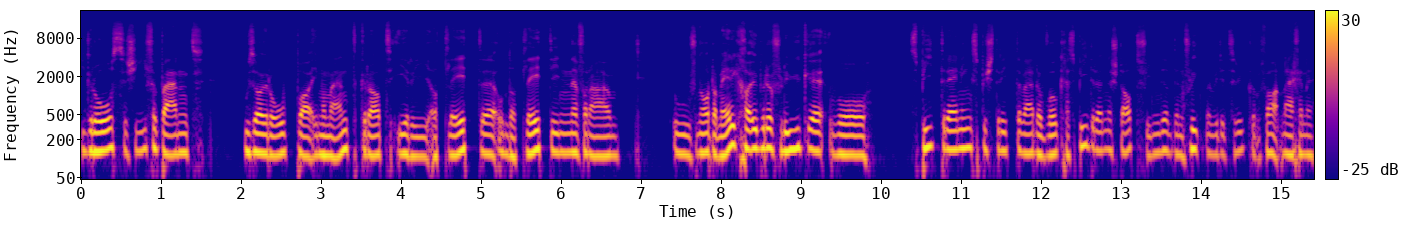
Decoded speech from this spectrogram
die grossen Skiverbände aus Europa im Moment gerade ihre Athleten und Athletinnen vor allem auf Nordamerika überfliegen, wo Speedtrainings bestritten werden, obwohl kein Speedrennen stattfindet. Dann fliegt man wieder zurück und fährt nachher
